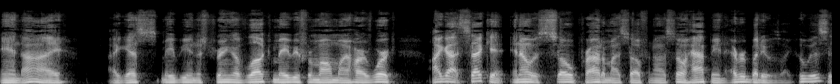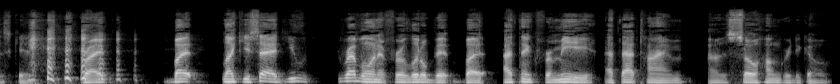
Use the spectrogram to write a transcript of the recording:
And I, I guess maybe in a string of luck, maybe from all my hard work, I got second, and I was so proud of myself, and I was so happy, and everybody was like, "Who is this kid?" right? But like you said, you revel in it for a little bit, but I think for me at that time, I was so hungry to go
